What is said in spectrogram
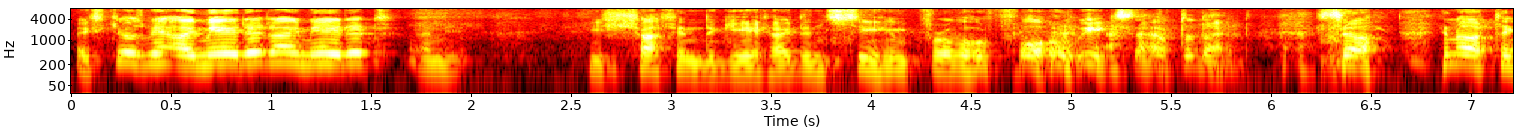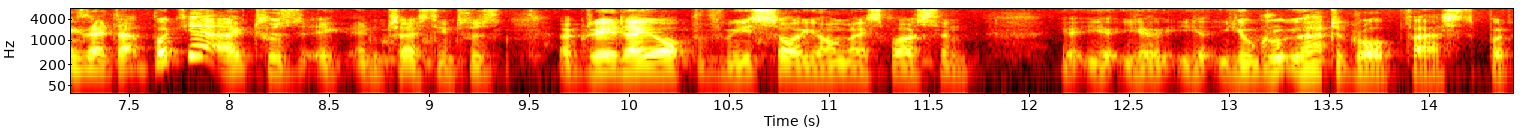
excuse me, I made it, I made it. And he, he shut in the gate. I didn't see him for about four weeks after that. So, you know, things like that. But yeah, it was eh, interesting. It was a great eye opener for me, so young, I suppose, and you, you, you, you, grew, you had to grow up fast. But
